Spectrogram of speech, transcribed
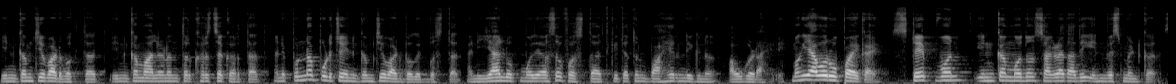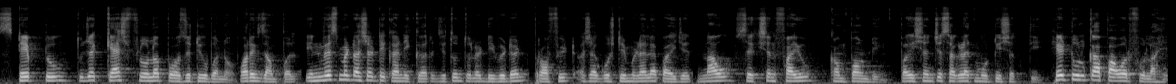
इन्कमची वाट बघतात. इन्कम आल्यानंतर खर्च करतात. आणि पुन्हा पुढच्या इन्कमची वाट बघत बसतात. आणि या लूपमध्ये असं फसतात की त्यातून बाहेर निघणं अवघड आहे. मग यावर उपाय काय? स्टेप वन इन्कम मधून सगळ्यात आधी इन्व्हेस्टमेंट कर. स्टेप टू तुझ्या कॅश फ्लोला पॉझिटिव्ह बनव. फॉर एक्झाम्पल इन्व्हेस्टमेंट अशा ठिकाणी कर जिथून तुला डिव्हिडंड प्रॉफिट अशा गोष्टी मिळाल्या पाहिजेत. नाव सेक्शन फाईव्ह कंपाऊंडिंग पैशांची सगळ्यात मोठी शक्ती. हे टूल का पॉवरफुल आहे?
